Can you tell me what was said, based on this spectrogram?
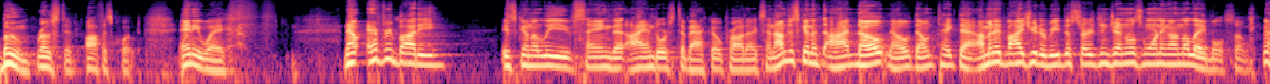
Boom, roasted, office quote. Anyway, now everybody is going to leave saying that I endorse tobacco products. And I'm just going to, no, no, don't take that. I'm going to advise you to read the Surgeon General's warning on the label. So,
